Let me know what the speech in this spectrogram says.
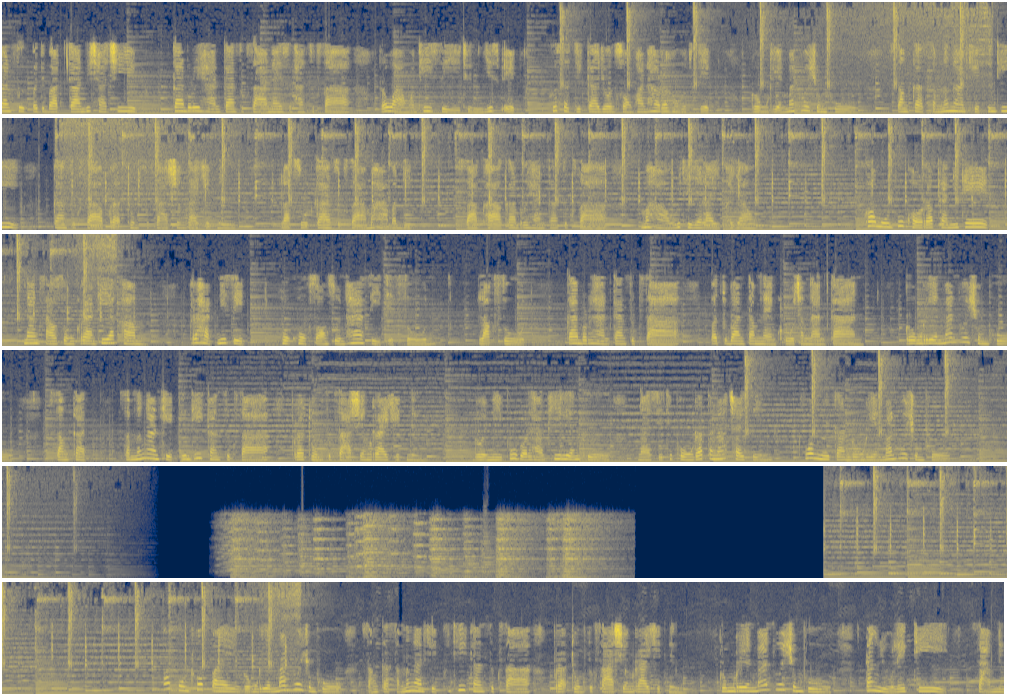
การฝึกปฏิบัติการวิชาชีพ การบริหารการศึกษาในสถานศึกษา ระหว่างวันที่ 4 ถึง 21 พฤศจิกายน 2567 โรงเรียนบ้านห้วยชมพู สังกัดสำนักงงานเขตพื้นที่ การศึกษาประถมศึกษาเชียงรายเขตหนึ่ง หลักสูตรการศึกษามหาบัณฑิต สาขาการบริหารการศึกษา มหาวิทยาลัยพะเยา ข้อมูลผู้ขอรับการนิเทศ นางสาวสงกรานที่ยคำรหัสนิสิต6620540หลักสูตร การบริหารการศึกษา ปัจจุบันตำแหน่งครูชำนาญการ โรงเรียนบ้านห้วยชมพู สังกัด สำนักงงานเขตพื้นที่การศึกษา ประถมศึกษาเชียงรายเขตหนึ่ง โดยมีผู้บริหารพี่เลี้ยงคือ นายสิทธิพงษ์รัตนชัยศิลป์ ผู้อำนวยการโรงเรียนบ้านห้วยชมพูข้อมูลทั่วไป โรงเรียนบ้านห้วยชมพู สังกัดสำนักงงานเขตพื้นที่การศึกษา ประถมศึกษาเชียงรายเขตหนึ่ง โรงเรียนบ้านห้วยชมพู ตั้งอยู่เลขที่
